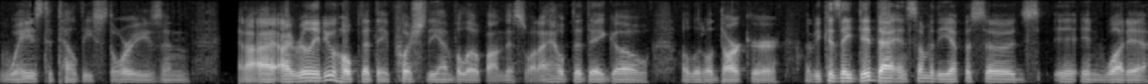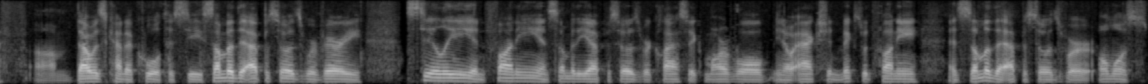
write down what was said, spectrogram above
ways to tell these stories, and and I, I really do hope that they push the envelope on this one. I hope that they go a little darker because they did that in some of the episodes in, in What If um, that was kind of cool to see. Some of the episodes were very silly and funny, and some of the episodes were classic Marvel, you know, action mixed with funny, and some of the episodes were almost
